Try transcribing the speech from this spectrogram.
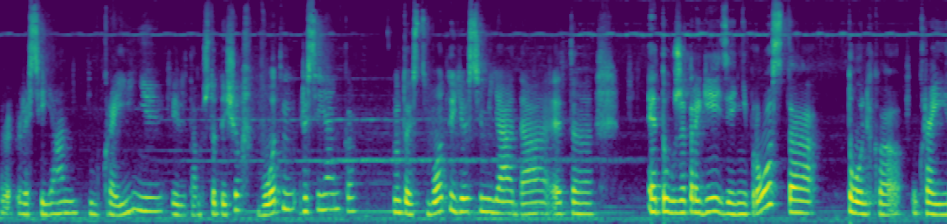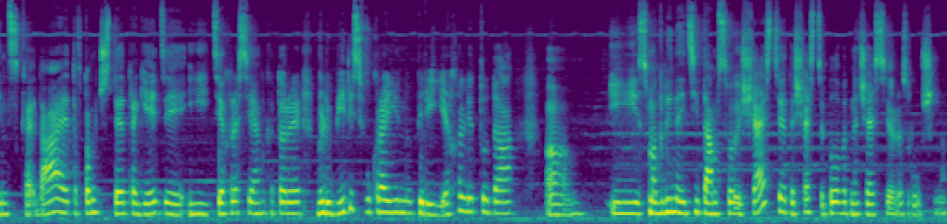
россиян в Украине или там что-то еще, вот россиянка, ну, то есть вот ее семья, да, это, это уже трагедия не просто только украинская, да, это в том числе трагедия и тех россиян, которые влюбились в Украину, переехали туда, и смогли найти там свое счастье, это счастье было в одночасье разрушено.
